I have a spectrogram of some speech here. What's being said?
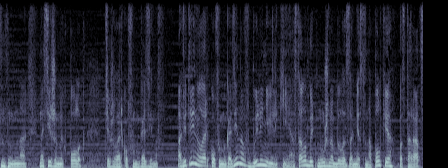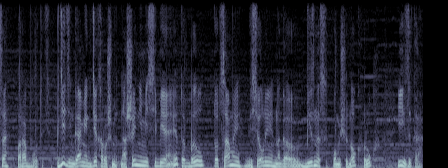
насиженных полок тех же ларьков и магазинов. А витрины ларьков и магазинов были невелики, а стало быть, нужно было за место на полке постараться поработать. Где деньгами, где хорошими отношениями себе, это был тот самый веселый бизнес с помощью ног, рук и языка.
